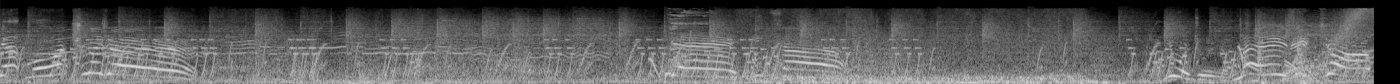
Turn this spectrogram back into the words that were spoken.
get more treasure! Yay! You are doing an amazing job!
